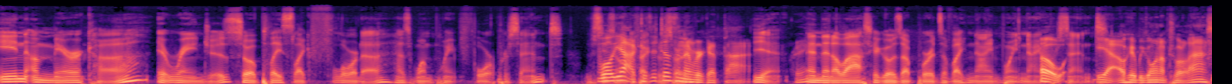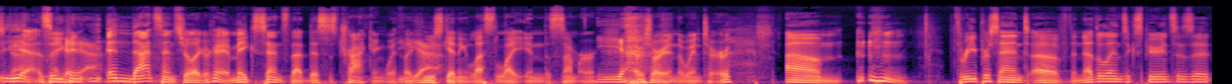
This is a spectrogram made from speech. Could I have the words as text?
in America, it ranges. So a place like Florida has 1.4 percent. Well, yeah, because it doesn't ever get that. Yeah, Right? and then Alaska goes upwards of like 9.9 oh, percent. yeah. Okay, we're going up to Alaska. Yeah, so you can, yeah. in that sense, you're like, okay, it makes sense that this is tracking with like Yeah. who's getting less light in the summer. Yeah. or sorry, in the winter. Um, three percent of the Netherlands experiences it.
